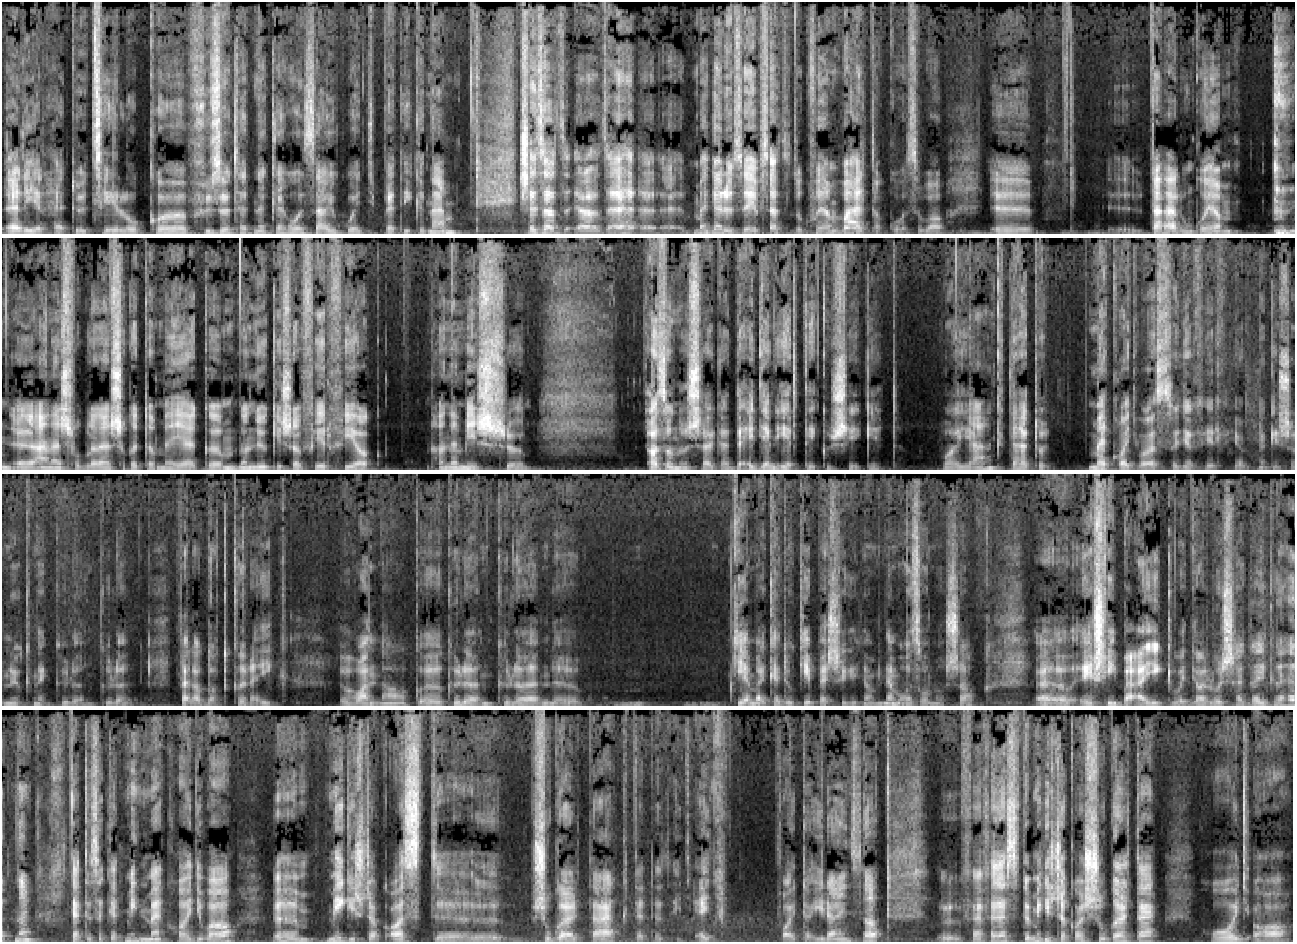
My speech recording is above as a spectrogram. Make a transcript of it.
elérhető célok fűződhetnek-e hozzájuk, vagy pedig nem. És ez az, az e, e, megelőző évszázadok folyam váltakozva találunk olyan állásfoglalásokat, amelyek a nők és a férfiak, ha nem is azonosságát, de egyenértékűségét vallják, tehát hogy meghagyva azt, hogy a férfiaknak és a nőknek külön-külön feladatköreik vannak, külön-külön kiemelkedő képességek, amik nem azonosak, és hibáik vagy gyarlóságaik lehetnek. Tehát ezeket mind meghagyva, mégiscsak azt sugalták, tehát ez egy egyfajta irányzat, felfedezhető, mégiscsak azt sugalták, hogy a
